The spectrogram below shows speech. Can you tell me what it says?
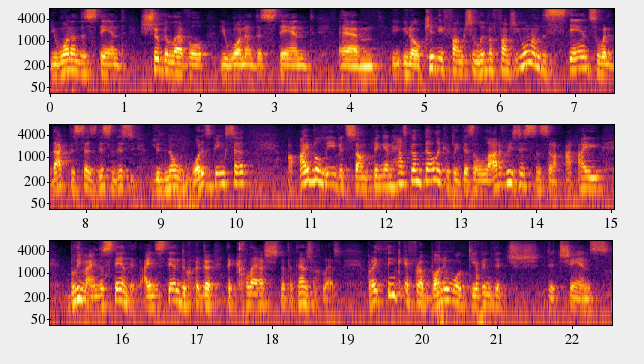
you want to understand sugar level, you want to understand, um, you, know, kidney function, liver function. You want to understand. So when a doctor says this and this, you know what is being said. I- I believe it's something, and has gone delicately. There's a lot of resistance, and I, I believe I understand it. I understand the, the, the clash, the potential clash. But I think if Rabbanim were given the, ch- the chance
